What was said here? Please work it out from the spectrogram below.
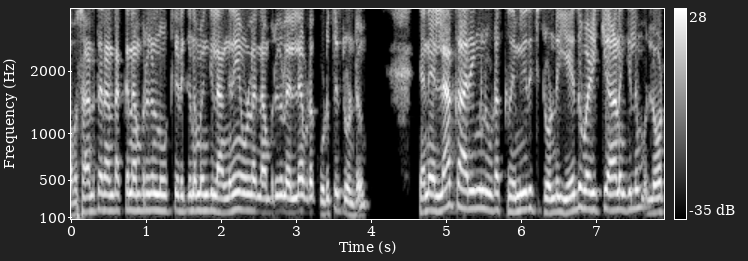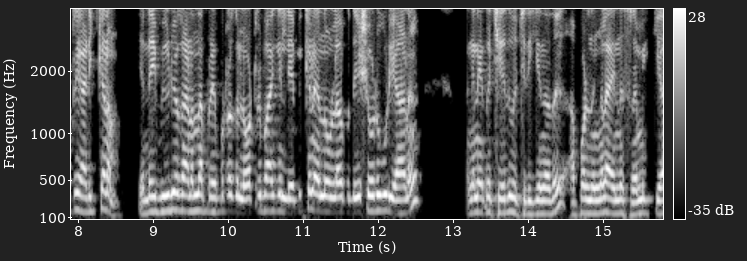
അവസാനത്തെ രണ്ടക്ക നമ്പറുകൾ നോക്കിയെടുക്കണമെങ്കിൽ അങ്ങനെയുള്ള നമ്പറുകളെല്ലാം ഇവിടെ കൊടുത്തിട്ടുണ്ട്. ഞാൻ എല്ലാ കാര്യങ്ങളും ഇവിടെ ക്രമീകരിച്ചിട്ടുണ്ട്. ഏത് വഴിക്കാണെങ്കിലും ലോട്ടറി അടിക്കണം. എന്റെ ഈ വീഡിയോ കാണുന്ന പ്രിയപ്പെട്ടവർക്ക് ലോട്ടറി ഭാഗ്യം ലഭിക്കണം എന്നുള്ള പ്രതീക്ഷയോടു കൂടിയാണ് അങ്ങനെയൊക്കെ ചെയ്തു വെച്ചിരിക്കുന്നത്. അപ്പോൾ നിങ്ങൾ അതിന് ശ്രമിക്കുക.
